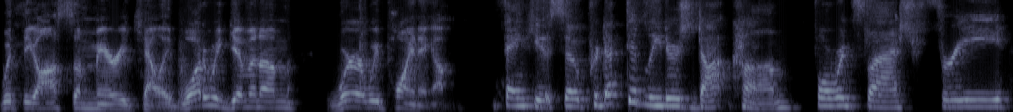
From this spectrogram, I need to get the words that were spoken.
with the awesome Mary Kelly. What are we giving them? Where are we pointing them? Thank you. So productiveleaders.com forward slash free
